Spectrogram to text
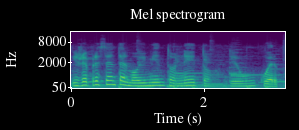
y representa el movimiento neto de un cuerpo.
